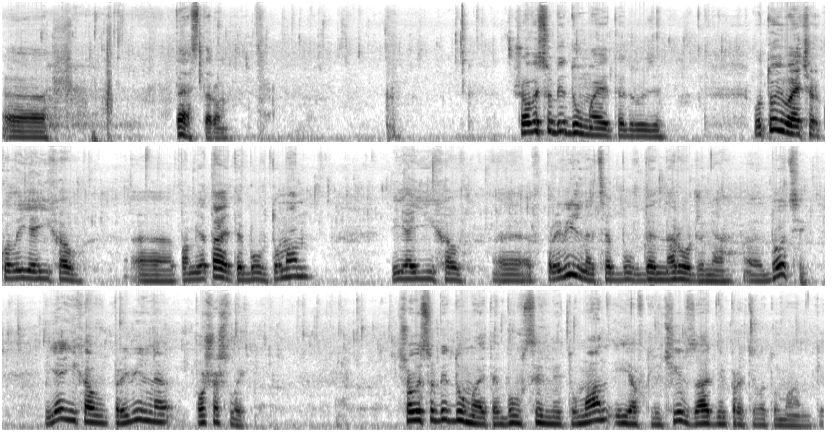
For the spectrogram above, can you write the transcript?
е, тестером. Що ви собі думаєте, друзі? У той вечір, коли я їхав, пам'ятаєте, був туман, і я їхав е, в Привільне, це був день народження е, доці. Я їхав в Привільне по шашлик. Що ви собі думаєте? Був сильний туман і я включив задні противотуманки.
